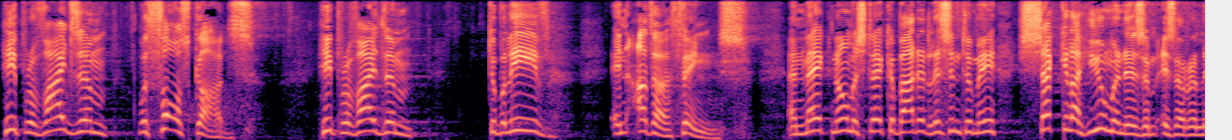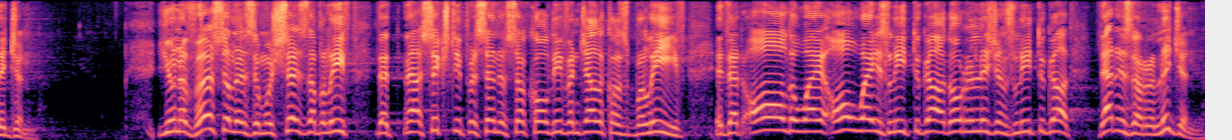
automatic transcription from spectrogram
he provides them with false gods. He provides them to believe in other things. And make no mistake about it, listen to me secular humanism is a religion. Universalism, which says the belief that now 60% of so called evangelicals believe that all the way always lead to God, all religions lead to God, that is a religion.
